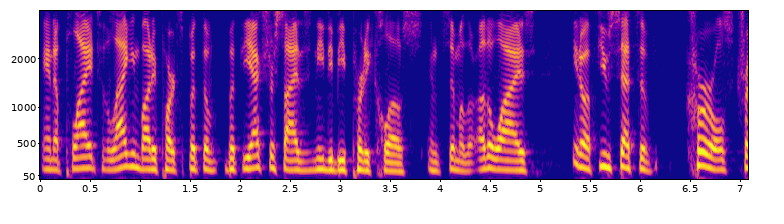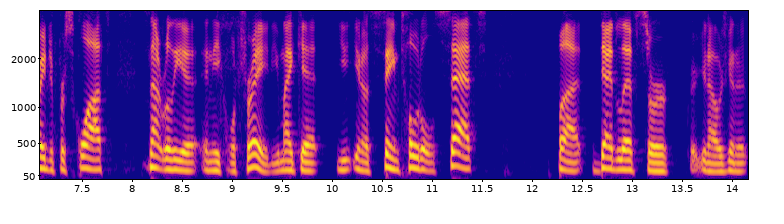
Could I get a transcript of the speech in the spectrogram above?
and apply it to the lagging body parts, but the but the exercises need to be pretty close and similar. Otherwise, you know, a few sets of curls traded for squats, it's not really a, an equal trade. You might get you, you know same total sets, but deadlifts are you know is going to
